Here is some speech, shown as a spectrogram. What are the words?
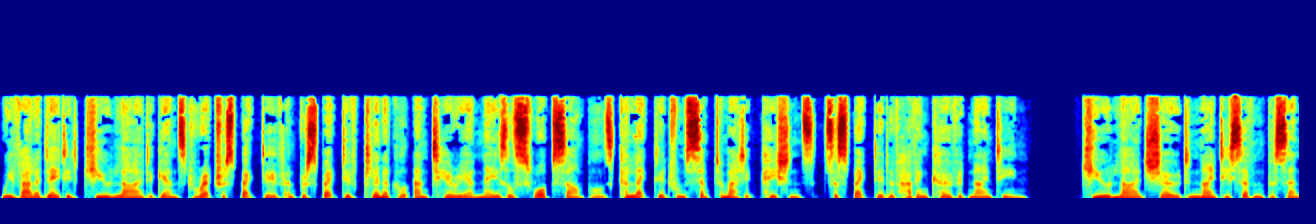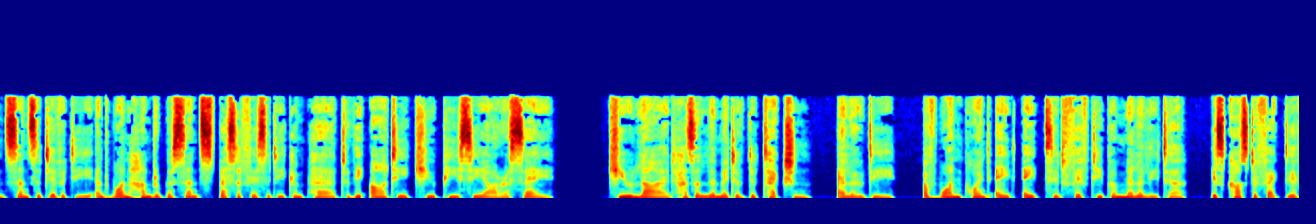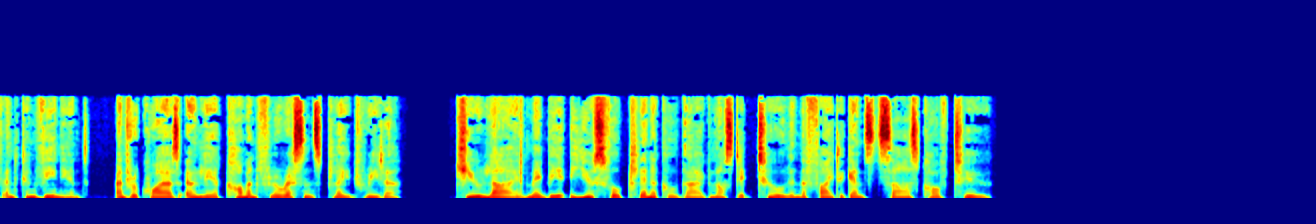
We validated Q-LAAD against retrospective and prospective clinical anterior nasal swab samples collected from symptomatic patients suspected of having COVID 19. Q-LAAD showed 97% sensitivity and 100% specificity compared to the RT qPCR assay. Q-LAAD has a limit of detection, LOD, of 1.88 CID 50 per milliliter, is cost effective and convenient, and requires only a common fluorescence plate reader. Q-LAAD may be a useful clinical diagnostic tool in the fight against SARS CoV 2.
